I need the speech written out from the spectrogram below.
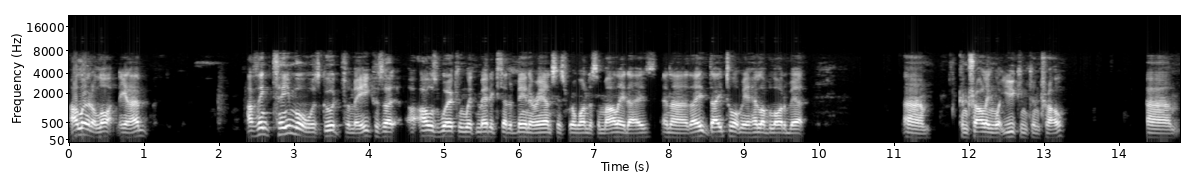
I learned a lot, you know. I think Timor was good for me because I, I was working with medics that had been around since Rwanda Somalia days, and uh, they they taught me a hell of a lot about um, controlling what you can control, um,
